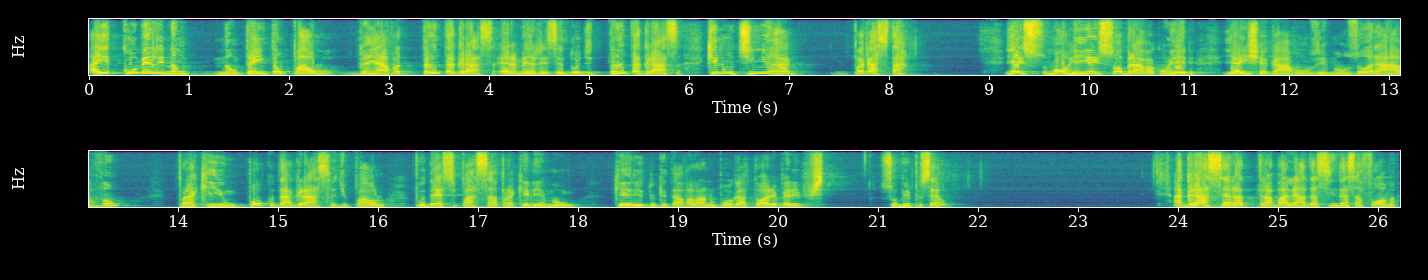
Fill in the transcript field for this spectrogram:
Aí, como ele não, não tem, então Paulo ganhava tanta graça, era merecedor de tanta graça, que não tinha para gastar. E aí morria e sobrava com ele. E aí chegavam os irmãos, oravam para que um pouco da graça de Paulo pudesse passar para aquele irmão querido que estava lá no purgatório para ele subir para o céu. A graça era trabalhada assim dessa forma.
